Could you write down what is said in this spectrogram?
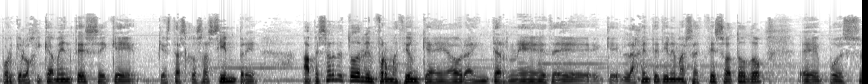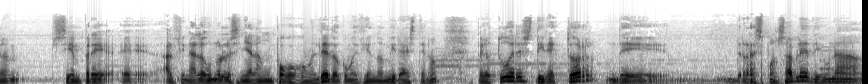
porque lógicamente sé que, que, estas cosas siempre, a pesar de toda la información que hay ahora, internet, eh, que la gente tiene más acceso a todo, pues siempre eh, al final a uno le señalan un poco con el dedo, como diciendo, mira este, ¿no? Pero tú eres director de, responsable de una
